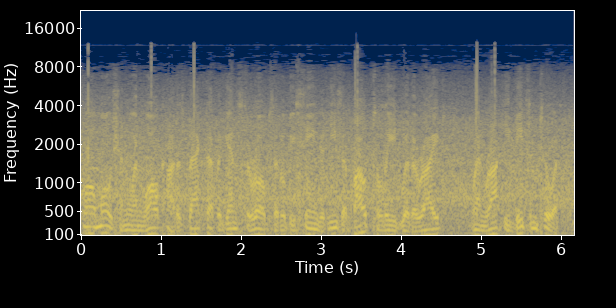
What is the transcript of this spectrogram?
slow motion when Walcott is backed up against the ropes. It'll be seen that he's about to lead with a right when Rocky beats him to it.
